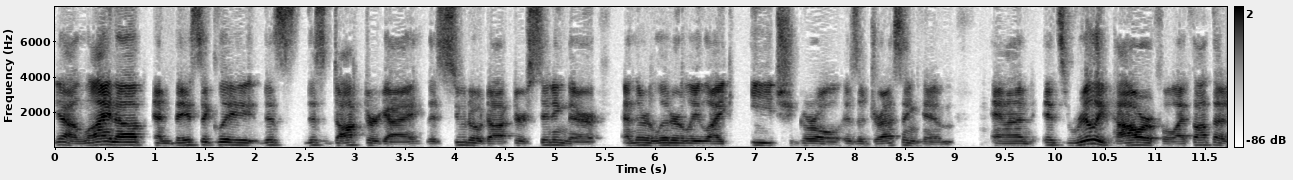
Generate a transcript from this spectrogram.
yeah, line up and basically this this doctor guy, this pseudo doctor, sitting there, and they're literally like each girl is addressing him, and it's really powerful. I thought that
